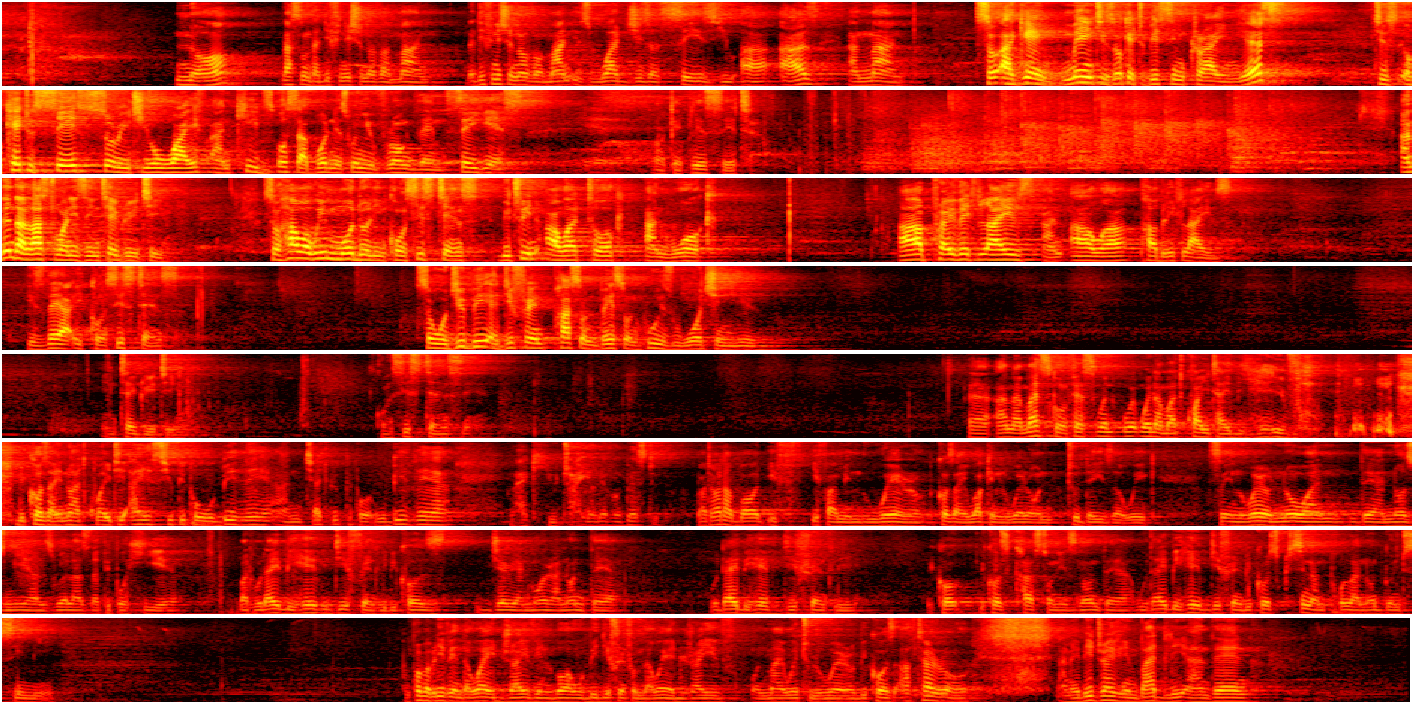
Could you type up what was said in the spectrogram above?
No, that's not the definition of a man. The definition of a man is what Jesus says you are as a man. So again, men, it is okay to be seen crying, yes? It is okay to say sorry to your wife and kids or subordinates when you've wronged them. Say yes. yes. Okay, please sit. And then the last one is integrity. So, how are we modeling consistency between our talk and work? Our private lives and our public lives? Is there a consistency? So, would you be a different person based on who is watching you? Integrity, consistency. Uh, and I must confess, when, when I'm at quiet, I behave. because I know at quiet, ISU people will be there and church people will be there. Like, you try your level best. To, but what about if, if I'm in the Luwero? Because I work in Luwero on two days a week. So in no one there knows me as well as the people here. But would I behave differently because Jerry and Moira are not there? Would I behave differently because, because is not there? Would I behave different because Christine and Paul are not going to see me? And probably even the way I drive in Loa will be different from the way I drive on my way to Luwero because after all, I may be driving badly and then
